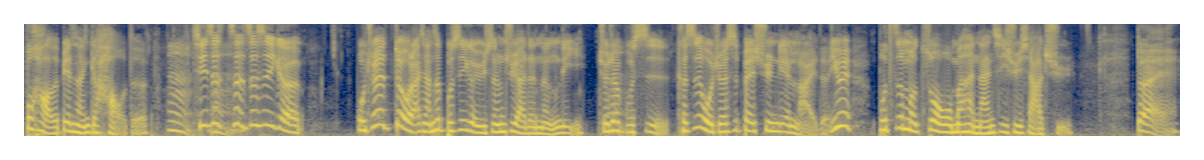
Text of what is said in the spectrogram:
不好的变成一个好的？嗯，其实这这这是一个，我觉得对我来讲，这不是一个与生俱来的能力，绝对不是。可是我觉得是被训练来的，因为不这么做，我们很难继续下去。对。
